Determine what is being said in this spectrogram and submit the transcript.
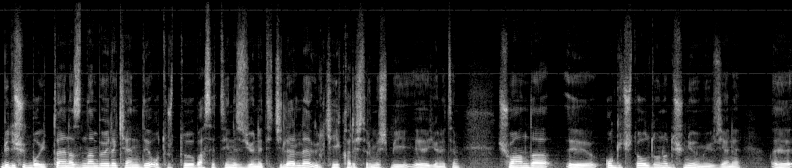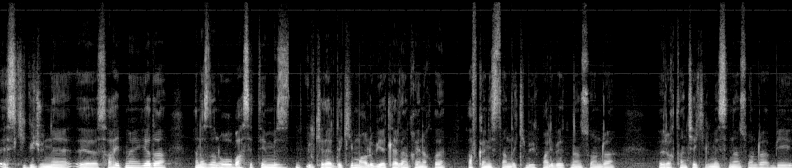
Bir düşük boyutta en azından böyle kendi oturttuğu bahsettiğiniz yöneticilerle ülkeyi karıştırmış bir e, yönetim. Şu anda e, o güçte olduğunu düşünüyor muyuz? Yani e, eski gücüne e, sahip mi ya da en azından o bahsettiğimiz ülkelerdeki mağlubiyetlerden kaynaklı Afganistan'daki büyük mağlubiyetinden sonra Irak'tan çekilmesinden sonra bir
